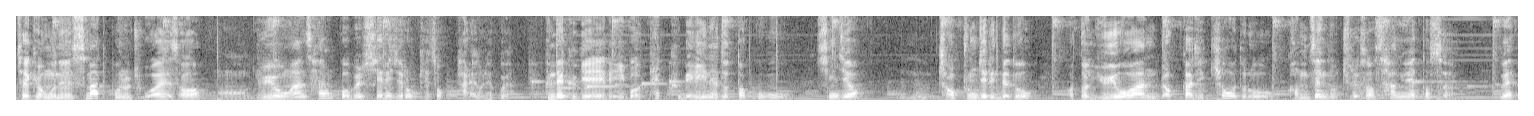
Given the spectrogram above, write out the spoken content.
제 경우는 스마트폰을 좋아해서 어, 유용한 사용법을 시리즈로 계속 발행을 했고요. 근데 그게 네이버 테크 메인에도 떴고 심지어 음, 저품질인데도 어떤 유효한 몇 가지 키워드로 검색 노출에서 상위에 떴어요. 왜?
